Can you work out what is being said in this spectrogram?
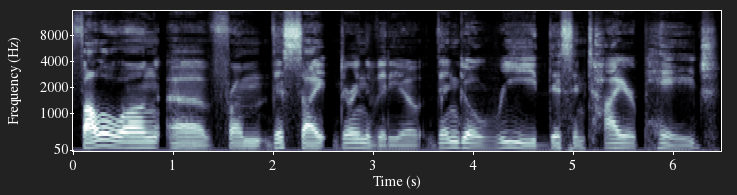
Follow along uh, from this site during the video, then go read this entire page.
